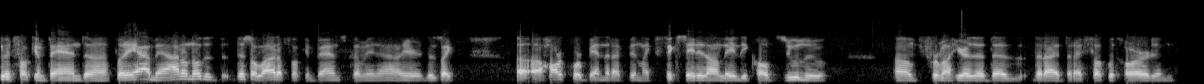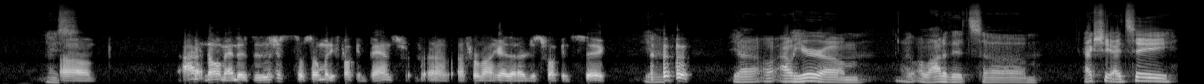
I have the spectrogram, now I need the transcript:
good fucking band. Uh, but yeah, man, I don't know. There's, there's a lot of fucking bands coming out here. There's like a, a hardcore band that I've been like fixated on lately called Zulu. Um, from out here that, that that I that I fuck with hard and Nice. um, I don't know, man. There's, there's just so, so many fucking bands uh, from out here that are just fucking sick. yeah. Yeah. Out here, um, a a lot of it's um, actually, I'd say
